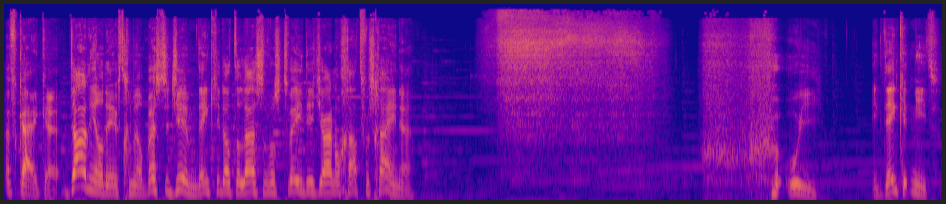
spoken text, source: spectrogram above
Even kijken. Daniel die heeft gemeld. Beste Jim, denk je dat The Last of Us 2 dit jaar nog gaat verschijnen? Oei. Ik denk het niet.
